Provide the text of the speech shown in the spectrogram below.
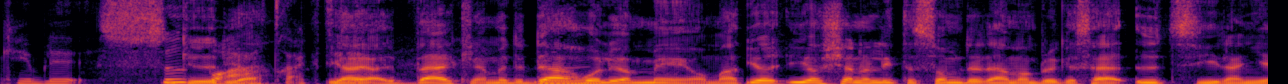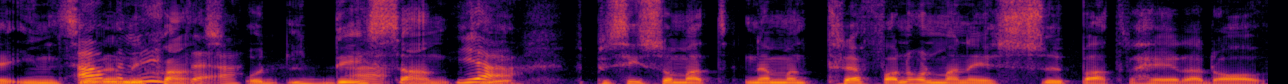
kan ju bli Gud, superattraktiv. ja. ja, ja, verkligen. Men det där Mm. håller jag med om. Att jag, jag känner lite som det där man brukar säga, utsidan ger Ja, insidan men en lite. chans. Och det är Ja. sant Ja. ju. Precis som att när man träffar någon man är superattraherad av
